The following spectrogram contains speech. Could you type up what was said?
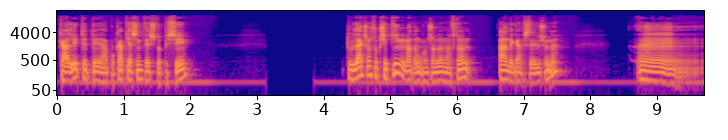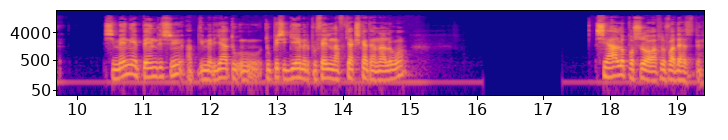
καλύπτεται από κάποια σύνθεση στο PC τουλάχιστον στο ξεκίνημα των κονσολών αυτών αν δεν καθυστερήσουν ε, σημαίνει επένδυση από τη μεριά του, του PC Gamer που θέλει να φτιάξει κάτι ανάλογο σε άλλο ποσό από αυτό που φαντάζεται.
